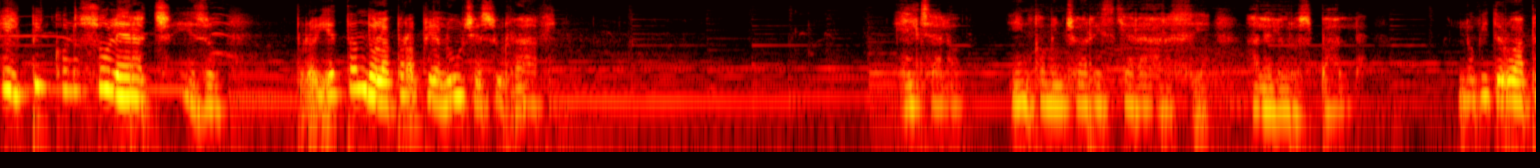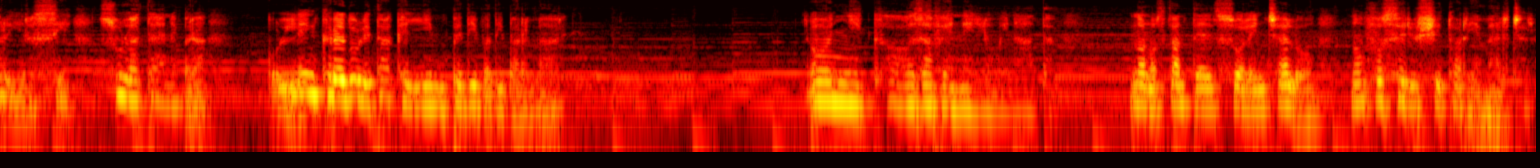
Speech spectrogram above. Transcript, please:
il piccolo sole era acceso, proiettando la propria luce su Ravi. Il cielo incominciò a rischiararsi alle loro spalle. Lo videro aprirsi sulla tenebra con l'incredulità che gli impediva di parlare. Ogni cosa venne illuminata, nonostante il sole in cielo non fosse riuscito a riemergere.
